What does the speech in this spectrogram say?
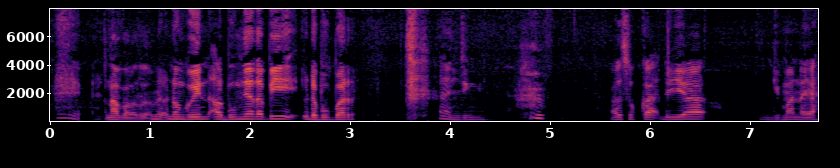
Kenapa kalau N- nungguin albumnya tapi udah bubar anjing aku suka dia gimana ya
